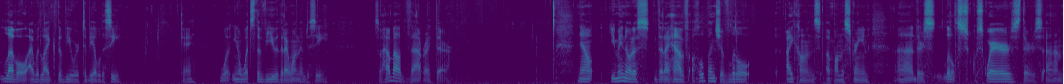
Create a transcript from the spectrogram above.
level I would like the viewer to be able to see. Okay, what you know, what's the view that I want them to see? So how about that right there? Now, you may notice that I have a whole bunch of little icons up on the screen. Uh, there's little squares, there's um,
